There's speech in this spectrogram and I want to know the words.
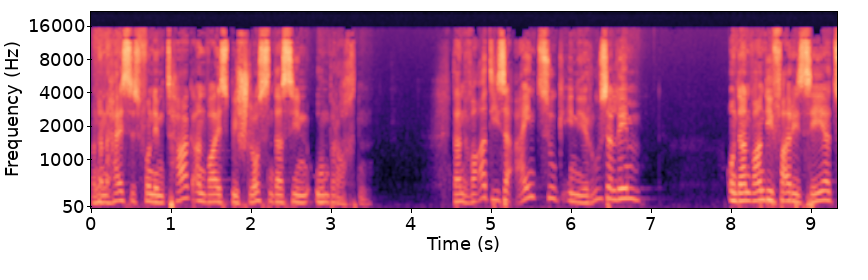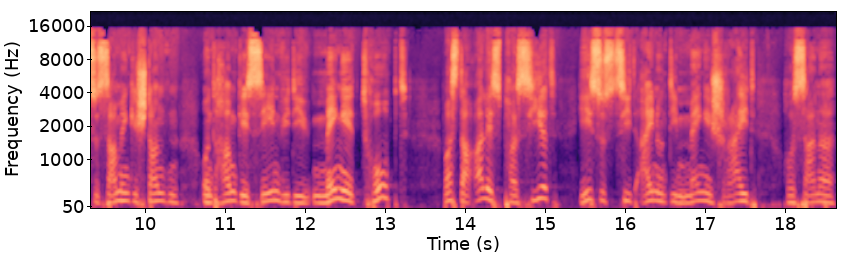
Und dann heißt es, von dem Tag an war es beschlossen, dass sie ihn umbrachten. Dann war dieser Einzug in Jerusalem und dann waren die Pharisäer zusammengestanden und haben gesehen, wie die Menge tobt, was da alles passiert Jesus zieht ein und die Menge schreit, Hosanna,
